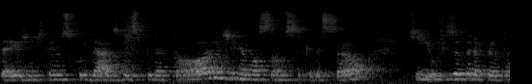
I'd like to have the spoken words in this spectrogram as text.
daí a gente tem os cuidados respiratórios de remoção de secreção, que o fisioterapeuta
